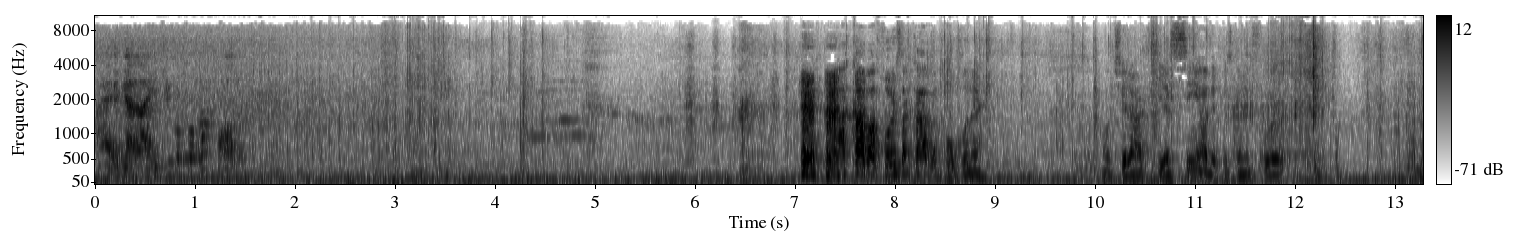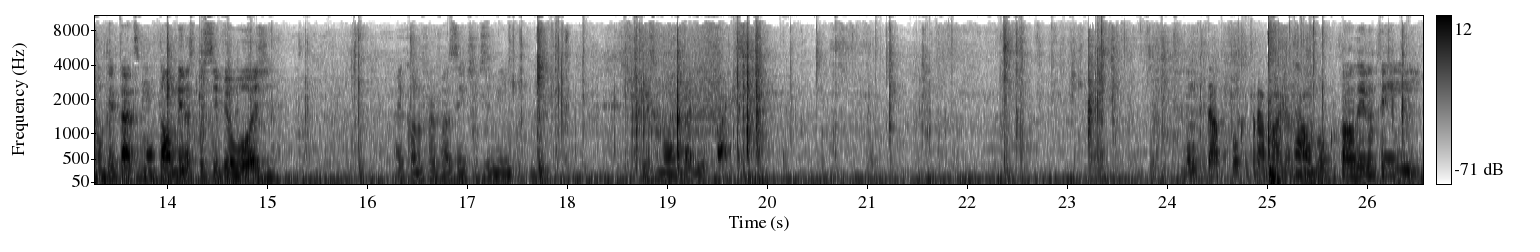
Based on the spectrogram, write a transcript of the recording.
Aí, cara, aí ficou Coca-Cola. Acaba a força, acaba um pouco, né? Vamos tirar aqui assim, ó. Depois que a gente for. Vamos tentar desmontar o menos possível hoje. Aí quando for fazer, a gente desmonta ali e faz. Bom que dá pouco trabalho, né? Não, o bom é que o dele não tem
